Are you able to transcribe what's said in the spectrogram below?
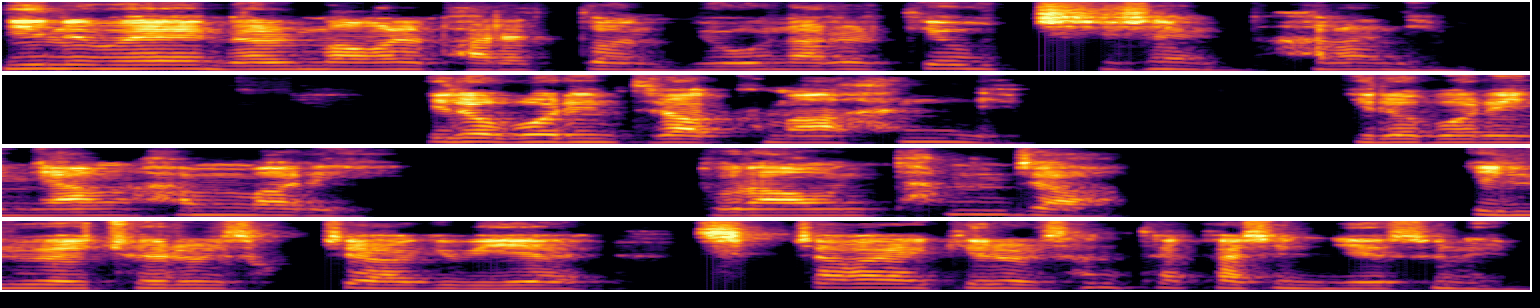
니느웨의 멸망을 바랬던 요나를 깨우치신 하나님, 잃어버린 드라크마 한 입, 잃어버린 양 한 마리, 돌아온 탐자, 인류의 죄를 속죄하기 위해 십자가의 길을 선택하신 예수님.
